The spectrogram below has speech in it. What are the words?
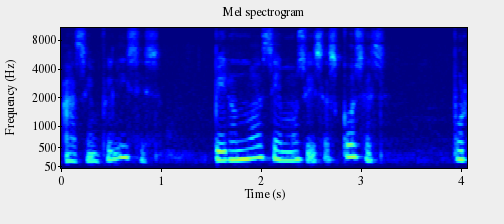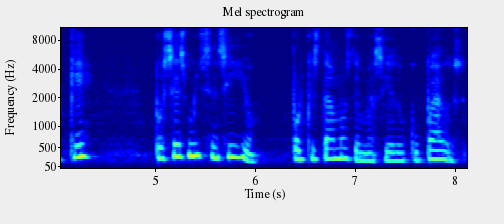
hacen felices, pero no hacemos esas cosas. ¿Por qué? Pues es muy sencillo, porque estamos demasiado ocupados.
